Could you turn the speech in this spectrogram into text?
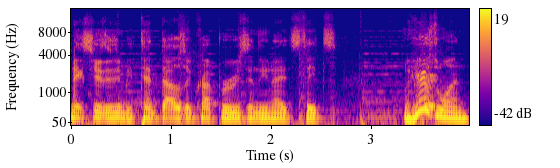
Next year there's gonna be ten thousand craft breweries in the United States. Well, here's one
